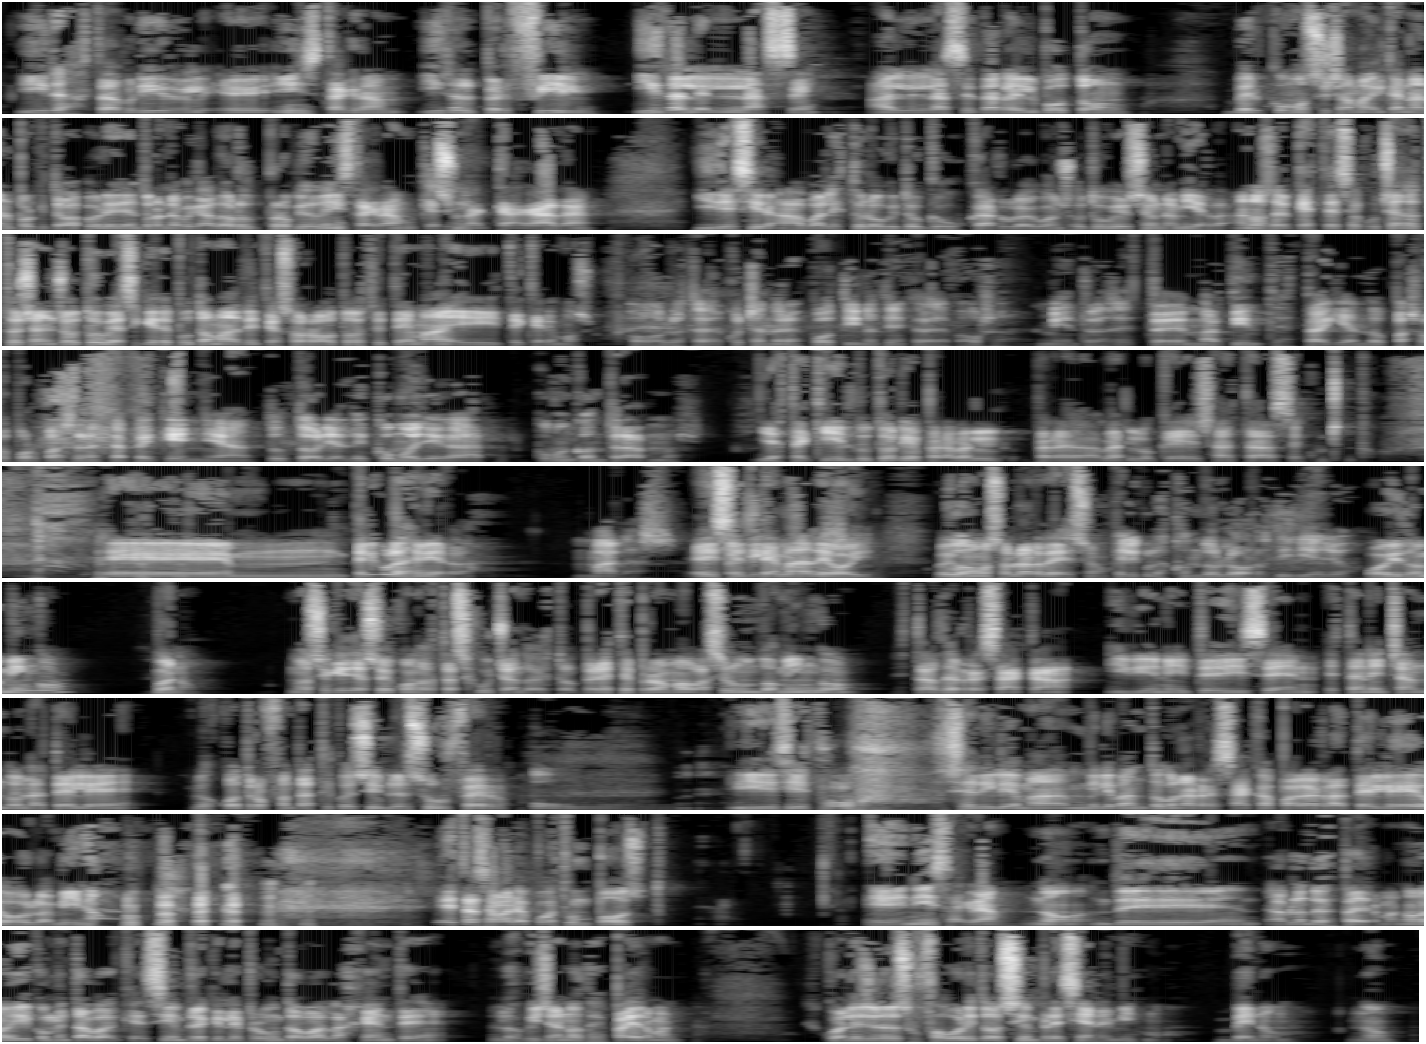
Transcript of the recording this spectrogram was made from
ir hasta abrir eh, Instagram, ir al perfil, ir al enlace, al enlace darle el botón, ver cómo se llama el canal, porque te va a abrir dentro del navegador propio de Instagram, que es una cagada, y decir, ah, vale, esto es lo que tengo que buscar luego en YouTube, o sea, una mierda. A no ser que estés escuchando esto ya en YouTube, así que de puta madre te has ahorrado todo este tema y te queremos. O lo estás escuchando en Spotify y no tienes que darle pausa. Mientras este Martín te está guiando paso por paso en esta pequeña tutorial de cómo llegar, cómo encontrarnos. Y hasta aquí el tutorial para ver, para ver lo que ya estás escuchando. Eh, películas de mierda. Malas. Es el tema de hoy. Hoy con- vamos a hablar de eso. Películas con dolor, diría yo. Hoy es domingo. Bueno, no sé qué día soy cuando estás escuchando esto, pero este programa va a ser un domingo. Estás de resaca y viene y te dicen, están echando en la tele los cuatro fantásticos de Silver Surfer. Uh, Y decís, uff, ese dilema, ¿me levanto con la resaca a apagar la tele o la miro? Esta semana he puesto un post en Instagram, ¿no? De, hablando de Spider-Man, ¿no? Y comentaba que siempre que le preguntaba a la gente los villanos de Spider-Man, cuáles eran sus favoritos, siempre decían el mismo, Venom, ¿no?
